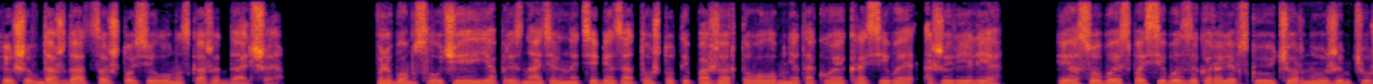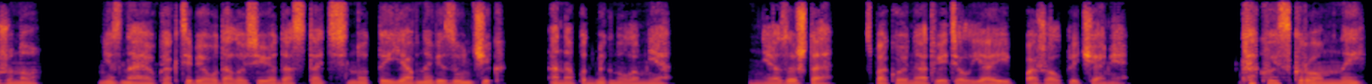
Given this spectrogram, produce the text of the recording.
решив дождаться, что Силуна скажет дальше. В любом случае, я признательна тебе за то, что ты пожертвовала мне такое красивое ожерелье. И особое спасибо за королевскую черную жемчужину. Не знаю, как тебе удалось ее достать, но ты явно везунчик. Она подмигнула мне. Не за что, спокойно ответил я и пожал плечами. Какой скромный,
